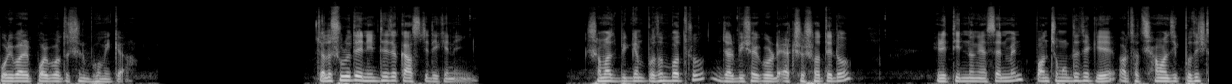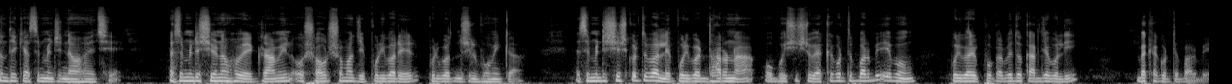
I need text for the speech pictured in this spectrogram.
পরিবারের পরিবর্তনশীল ভূমিকা। চলো শুরুতে নির্ধারিত কাজটি দেখে নেই। সমাজবিজ্ঞান প্রথম পত্র, যার বিষয় কোড একশো সতেরো এটি তিন নং অ্যাসাইনমেন্ট পঞ্চম অধ্যায় থেকে, অর্থাৎ সামাজিক প্রতিষ্ঠান থেকে অ্যাসাইনমেন্টটি নেওয়া হয়েছে। অ্যাসাইনমেন্টের শিরোনাম হবে গ্রামীণ ও শহর সমাজে পরিবারের পরিবর্তনশীল ভূমিকা। অ্যাসাইনমেন্টটি শেষ করতে পারলে পরিবার ধারণা ও বৈশিষ্ট্য ব্যাখ্যা করতে পারবে এবং পরিবারের প্রকারভেদ ও কার্যাবলী ব্যাখ্যা করতে পারবে।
